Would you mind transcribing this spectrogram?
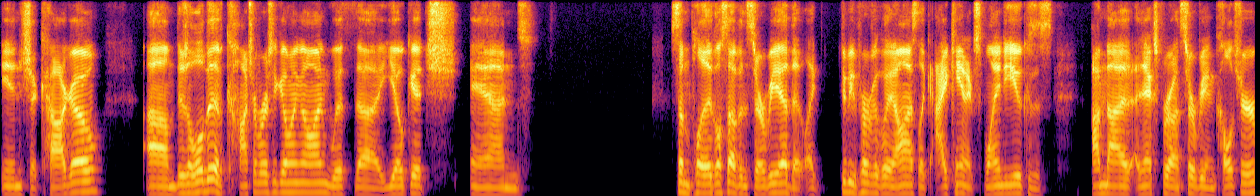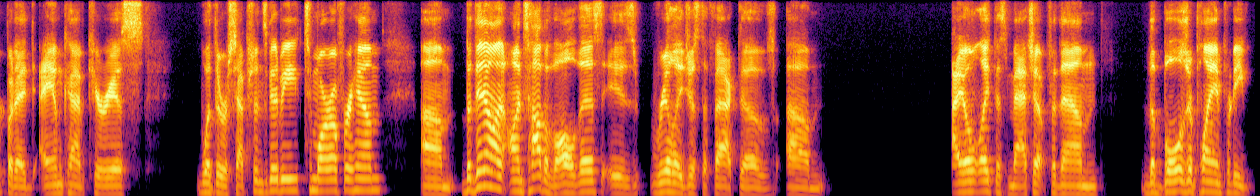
in Chicago. Um, there's a little bit of controversy going on with uh, Jokic and some political stuff in Serbia that, like, to be perfectly honest, like I can't explain to you because I'm not an expert on Serbian culture, but I, I am kind of curious what the reception is going to be tomorrow for him. Um, but then on, on top of all of this is really just the fact of um, I don't like this matchup for them. The Bulls are playing pretty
